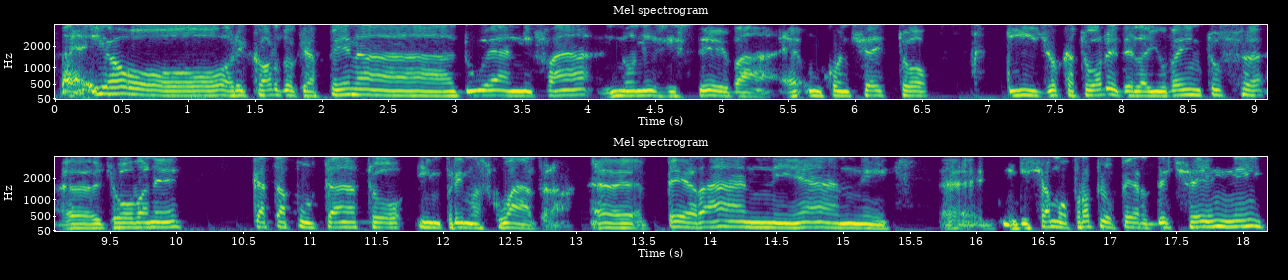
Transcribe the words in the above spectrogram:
Beh, io ricordo che appena due anni fa non esisteva eh, un concetto di giocatore della Juventus eh, giovane catapultato in prima squadra. Eh, per anni e anni, eh, diciamo proprio per decenni,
